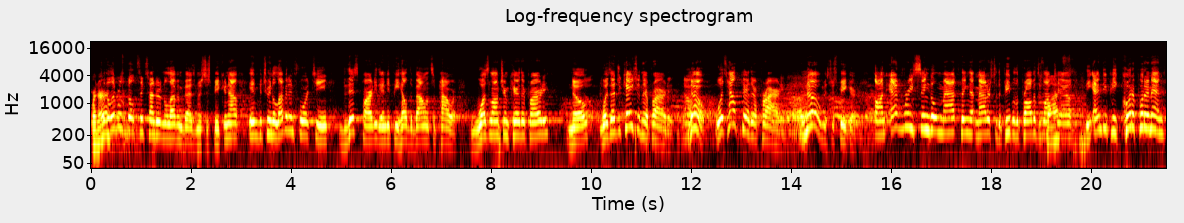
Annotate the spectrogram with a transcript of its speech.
Order. So the Liberals built 611 beds, Mr. Speaker. Now, in between 11 and 14, this party, the NDP, held the balance of power. Was long-term care their priority? No. Was education their priority? No. Was health care their priority? No, Mr. Speaker. On every single mat thing that matters to the people of the province of Ontario, the NDP could have put an end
